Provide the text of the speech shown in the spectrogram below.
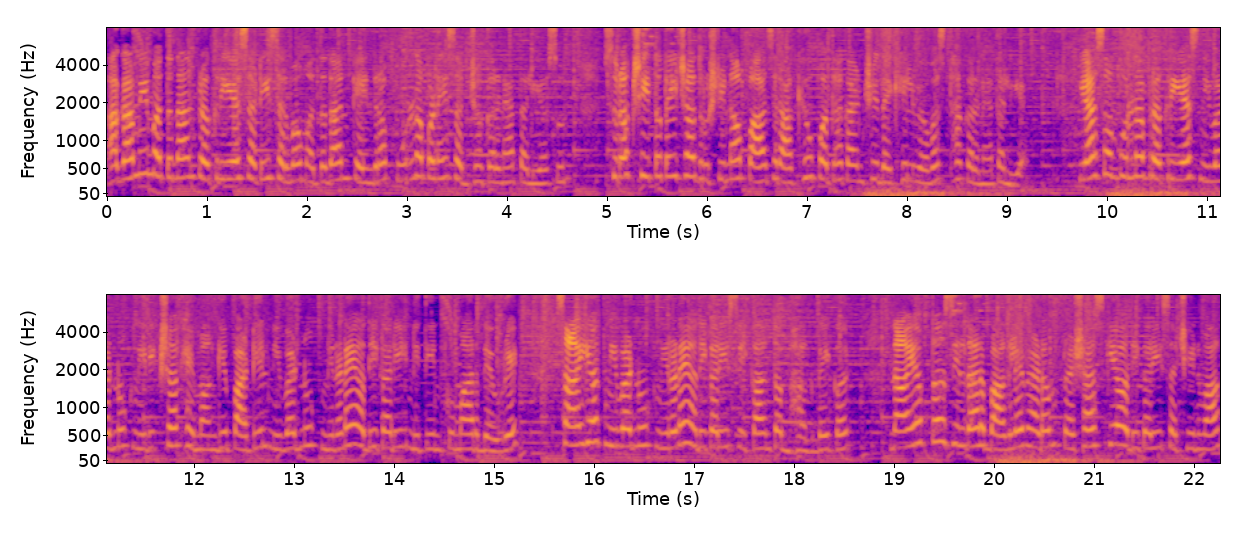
आगामी मतदान प्रक्रियेसाठी सर्व मतदान केंद्र पूर्णपणे सज्ज करण्यात आली असून सुरक्षिततेच्या दृष्टीनं पाच राखीव पथकांची देखील व्यवस्था करण्यात आली आहे. या संपूर्ण प्रक्रियेस निवडणूक निरीक्षक हेमांगी पाटील निवडणूक निर्णय अधिकारी नितीन कुमार देवरे सहाय्यक निवडणूक निर्णय अधिकारी श्रीकांत भागदेकर नायब तहसीलदार बागले मॅडम प्रशासकीय अधिकारी सचिन वाघ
